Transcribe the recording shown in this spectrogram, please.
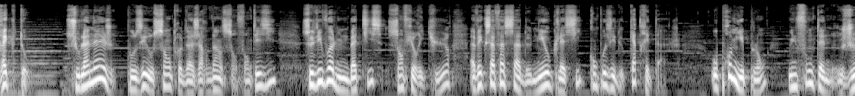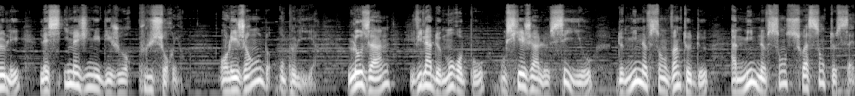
Recto. Sous la neige, posée au centre d'un jardin sans fantaisie, se dévoile une bâtisse sans fioriture, avec sa façade néoclassique composée de quatre étages. Au premier plan, une fontaine gelée laisse imaginer des jours plus souriants. En légende, on peut lire Lausanne, villa de Montrepos, où siégea le CIO de 1922 à 1967.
